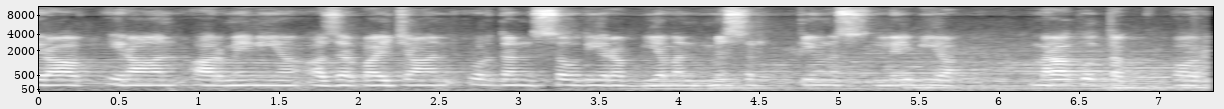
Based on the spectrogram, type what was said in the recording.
इराक, ईरान, आर्मेनिया अज़रबैजान उर्दन, सऊदी अरब, यमन, मिस्र, ट्यूनस, लेबिया, मराको तक और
